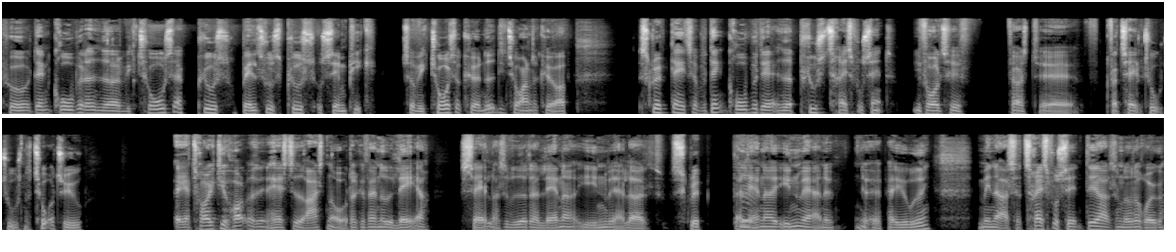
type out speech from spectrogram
på den gruppe, der hedder Victosa plus Belsus plus Ozempic, så Victosa kører ned, de to andre kører op. Script data på den gruppe der hedder plus 60 procent i forhold til første øh, kvartal 2022. Jeg tror ikke, de holder den hastighed resten af året. Der kan være noget lager, salg og så videre, der lander i indværende, eller et script, der Mm. lander i indværende øh, periode. Ikke? Men altså 60 procent, det er altså noget, der rykker.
